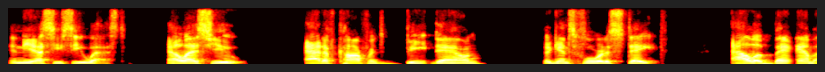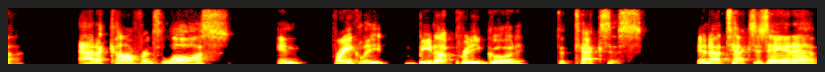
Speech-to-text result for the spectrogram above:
in the SEC West LSU, out of conference beat down against Florida State. Alabama at a conference loss and frankly beat up pretty good to Texas. And now Texas A&M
